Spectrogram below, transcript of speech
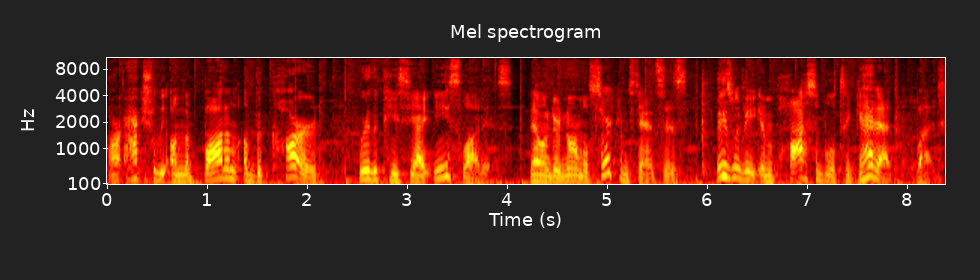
are actually on the bottom of the card where the PCIe slot is. Now, under normal circumstances, these would be impossible to get at, but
